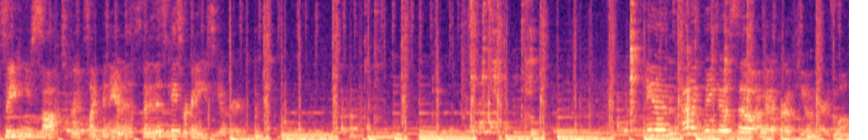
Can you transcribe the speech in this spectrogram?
So you can use soft fruits like bananas, but in this case, we're going to use yogurt. And I like mango, so I'm going to throw a few in there as well.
